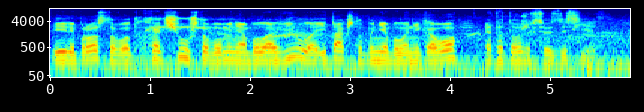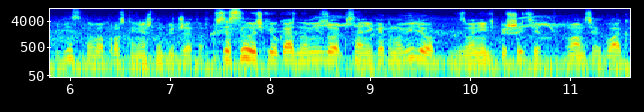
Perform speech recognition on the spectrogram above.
или просто вот хочу, чтобы у меня была вилла и так, чтобы не было никого, это тоже все здесь есть. Единственный вопрос, конечно, бюджетов. Все ссылочки указаны внизу в описании к этому видео. Звоните, пишите. Вам всех благ,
